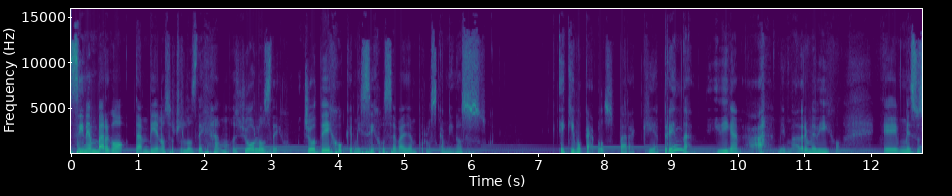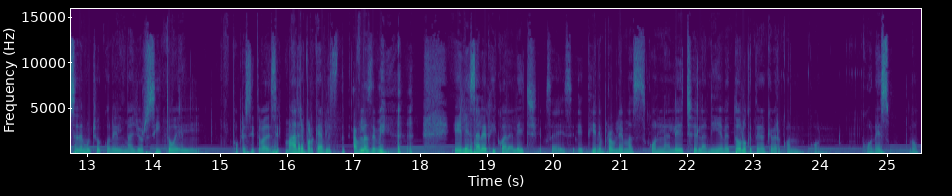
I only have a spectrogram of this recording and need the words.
Sin embargo, también nosotros los dejamos, yo los dejo. Yo dejo que mis hijos se vayan por los caminos equivocados para que aprendan y digan, ah, mi madre me dijo. Eh, me sucede mucho con el mayorcito, el pobrecito va a decir, madre, ¿por qué hablas, de mí? Él es alérgico a la leche, o sea, eh, tiene problemas con la leche, la nieve, todo lo que tenga que ver con, con, con eso, ¿no?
